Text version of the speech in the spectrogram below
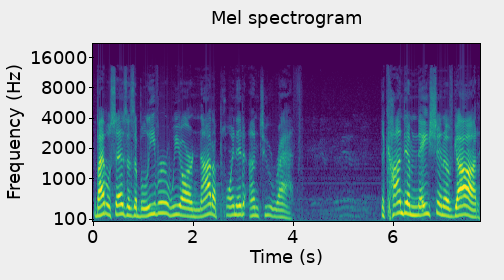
the Bible says, as a believer, we are not appointed unto wrath. The condemnation of God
